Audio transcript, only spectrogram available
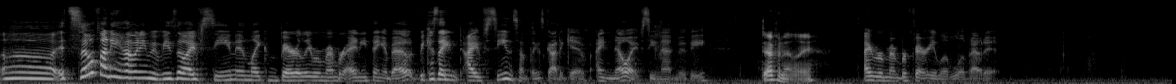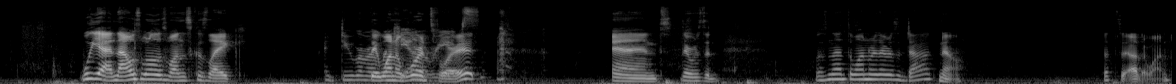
Uh, it's so funny how many movies though I've seen and like barely remember anything about because I I've seen something's got to give. I know I've seen that movie. Definitely. I remember very little about it. Well, yeah, and that was one of those ones because like, I do remember They won Keanu awards for it. and there was a, wasn't that the one where there was a dog? No. That's the other one.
